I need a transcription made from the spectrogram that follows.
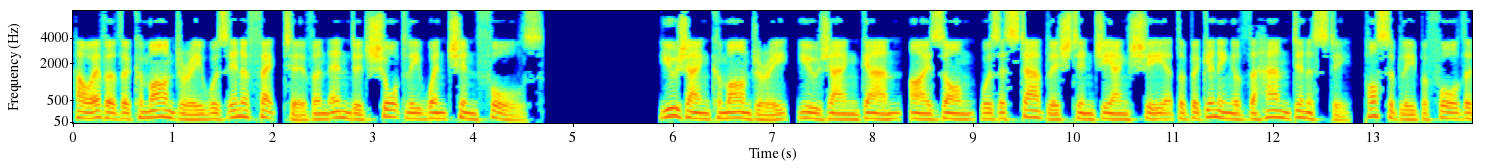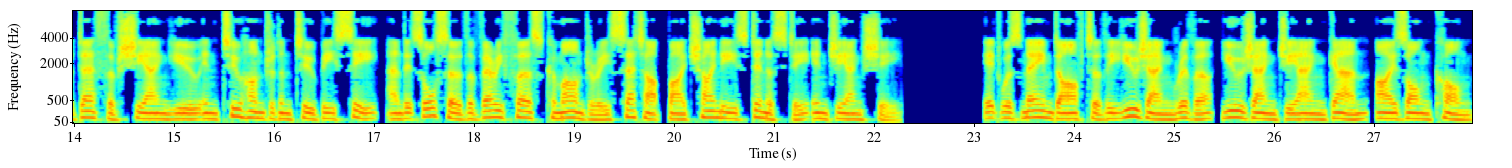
However the commandery was ineffective and ended shortly when Qin falls. Yuzhang Commandery, Yuzhang Gan, Aizong was established in Jiangxi at the beginning of the Han dynasty, possibly before the death of Xiang Yu in 202 BC, and it's also the very first commandery set up by Chinese dynasty in Jiangxi. It was named after the Yuzhang River, Yuzhang Jiang Gan, Kong,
